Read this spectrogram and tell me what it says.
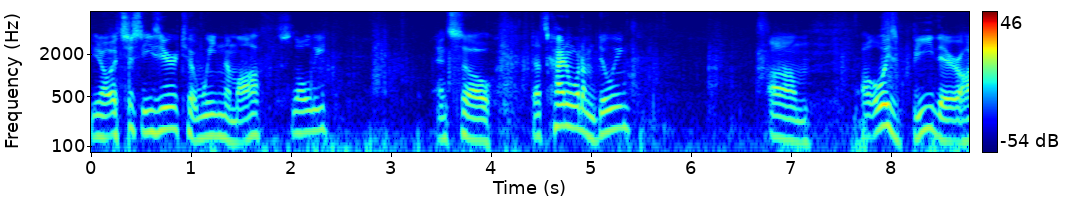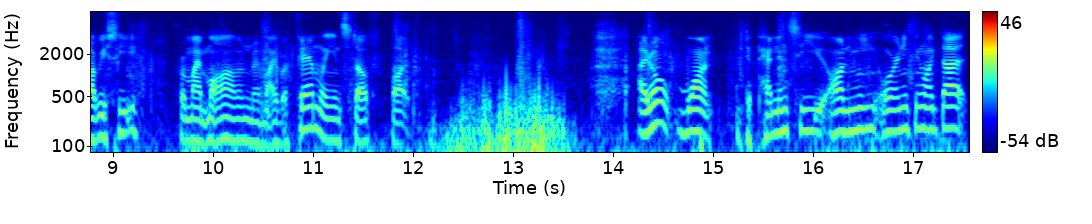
you know it's just easier to wean them off slowly, and so that's kind of what I'm doing. Um, I'll always be there, obviously, for my mom and my family and stuff, but I don't want dependency on me or anything like that.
